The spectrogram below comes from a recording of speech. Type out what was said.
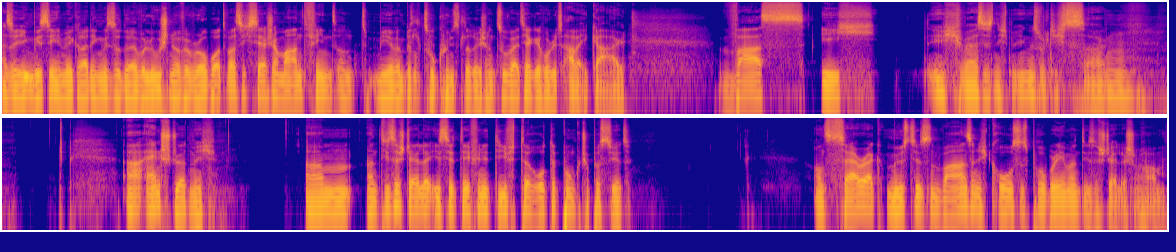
Also irgendwie sehen wir gerade irgendwie so der Evolution of a Robot, was ich sehr charmant finde und mir ein bisschen zu künstlerisch und zu weit hergeholt ist, aber egal. Was ich, ich weiß es nicht mehr, irgendwas wollte ich sagen. Ah, eins stört mich. Ähm, an dieser Stelle ist ja definitiv der rote Punkt schon passiert. Und Sarek müsste jetzt ein wahnsinnig großes Problem an dieser Stelle schon haben.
